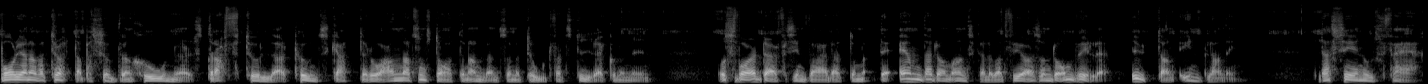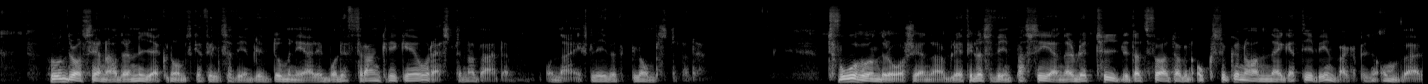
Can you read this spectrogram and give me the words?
Borgarna var trötta på subventioner, strafftullar, punktskatter och annat som staten använt som metod för att styra ekonomin och svarade därför sin värld att de, det enda de önskade var att få göra som de ville, utan inblandning. Laissez-nous faire. Hundra år senare hade den nya ekonomiska filosofin blivit dominerad i både Frankrike och resten av världen och näringslivet blomstrade. 200 år senare blev filosofin passé när det blev tydligt att företagen också kunde ha en negativ inverkan på sin omvärld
